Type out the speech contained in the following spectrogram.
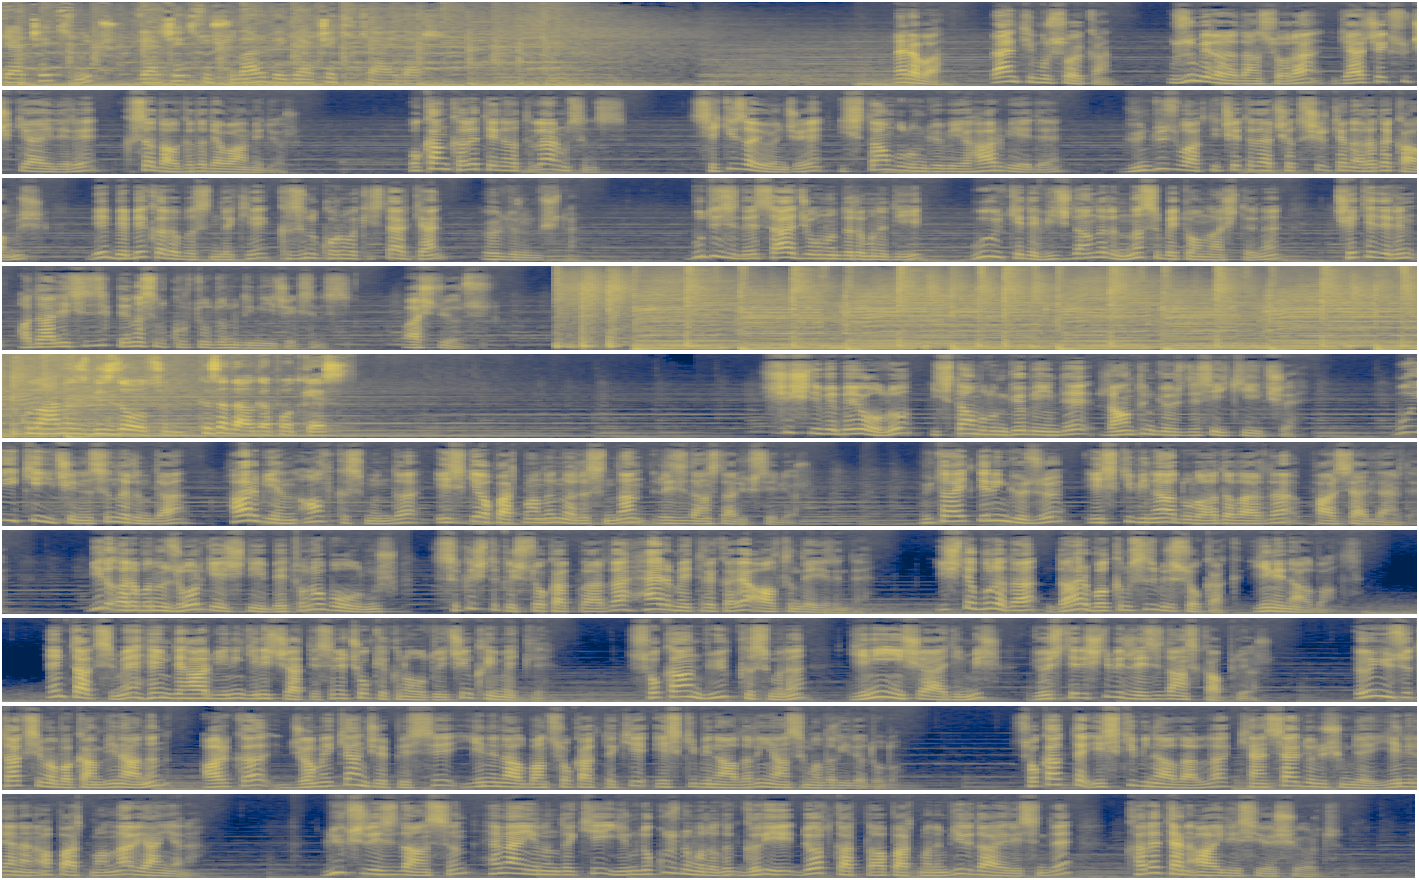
Gerçek suç, gerçek suçlular ve gerçek hikayeler. Merhaba, ben Timur Soykan. Uzun bir aradan sonra gerçek suç hikayeleri kısa dalgada devam ediyor. Okan Karaten'i hatırlar mısınız? 8 ay önce İstanbul'un göbeği Harbiye'de gündüz vakti çeteler çatışırken arada kalmış ve bebek arabasındaki kızını korumak isterken öldürülmüştü. Bu dizide sadece onun dramını değil, bu ülkede vicdanların nasıl betonlaştığını, çetelerin adaletsizlikle nasıl kurtulduğunu dinleyeceksiniz. Başlıyoruz. Kulağınız bizde olsun. Kısa Dalga Podcast. Şişli ve Beyoğlu İstanbul'un göbeğinde rantın gözdesi iki ilçe. Bu iki ilçenin sınırında Harbiye'nin alt kısmında eski apartmanların arasından rezidanslar yükseliyor. Müteahhitlerin gözü eski bina dolu adalarda, parsellerde. Bir arabanın zor geçtiği betona boğulmuş, sıkış tıkış sokaklarda her metrekare altın değerinde. İşte burada dar bakımsız bir sokak, Yeni Nalbant. Hem Taksim'e hem de Harbiye'nin geniş caddesine çok yakın olduğu için kıymetli. Sokağın büyük kısmını yeni inşa edilmiş gösterişli bir rezidans kaplıyor. Ön yüzü Taksim'e bakan binanın arka camekan cephesi Yeni Nalbant sokaktaki eski binaların yansımalarıyla dolu. Sokakta eski binalarla kentsel dönüşümle yenilenen apartmanlar yan yana. Lüks rezidansın hemen yanındaki 29 numaralı gri 4 katlı apartmanın bir dairesinde Karaten ailesi yaşıyordu.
